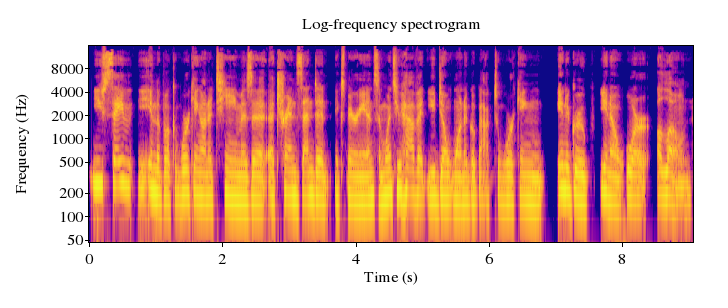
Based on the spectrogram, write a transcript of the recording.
You say in the book, working on a team is a, a transcendent experience. And once you have it, you don't want to go back to working in a group, you know, or alone.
